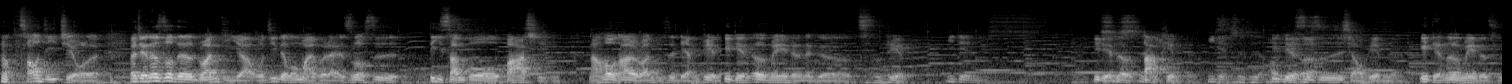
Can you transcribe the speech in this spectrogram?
超级久了，而且那时候的软体啊，我记得我买回来的时候是第三波发行，然后它的软体是两片一点二 m 的那个磁片，一点。一点二大片的，一点四四，一点四四是小片的，一点二枚的磁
